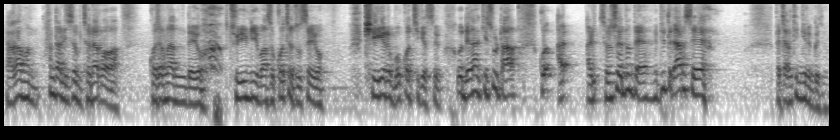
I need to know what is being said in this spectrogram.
나가면 한 달 있으면 전화가 와. 고장났는데요. 주임님 와서 고쳐주세요. 기계를 못 고치겠어요. 어, 내가 기술 다 고, 아, 아, 전수했는데, 니들이 알아서 해. 배짱 튕기는 거죠.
